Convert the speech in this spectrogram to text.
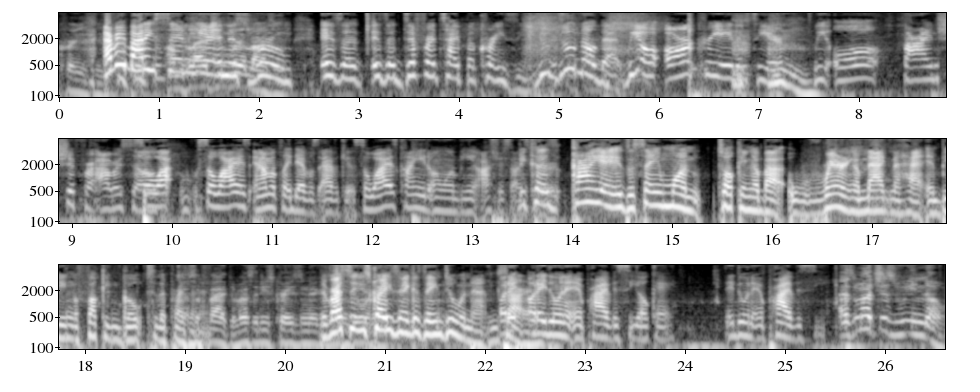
crazy. Everybody sitting here in this room is a is a different type of crazy. You do know that. We are all creatives here. we all find shit for ourselves. so why? So why is and I'm gonna play devil's advocate. So why is Kanye the only one being ostracized? because for? Kanye is the same one talking about wearing a MAGA hat and being a fucking goat to the president. That's a fact. The rest of these crazy niggas. The rest of ain't these doing crazy niggas ain't doing that. I'm or they, sorry. or they doing it in privacy? Okay, they doing it in privacy. As much as we know.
